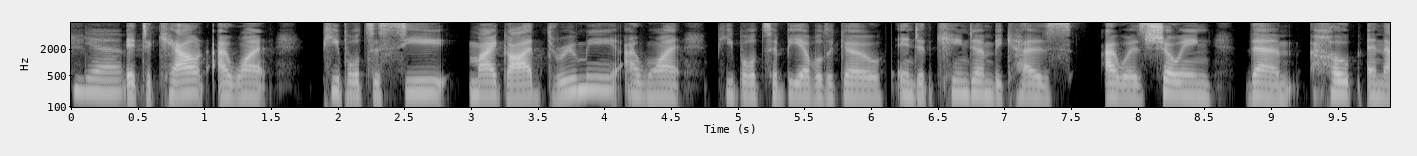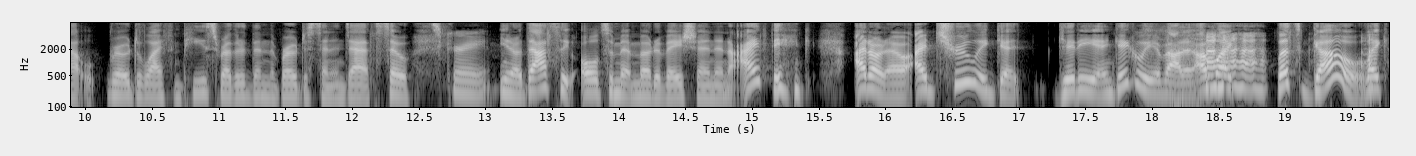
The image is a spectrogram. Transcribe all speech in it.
yeah. it to count. I want people to see my God through me. I want people to be able to go into the kingdom because I was showing them hope and that road to life and peace rather than the road to sin and death. So It's great. you know, that's the ultimate motivation. And I think, I don't know, I truly get giddy and giggly about it. I'm like, let's go. Like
